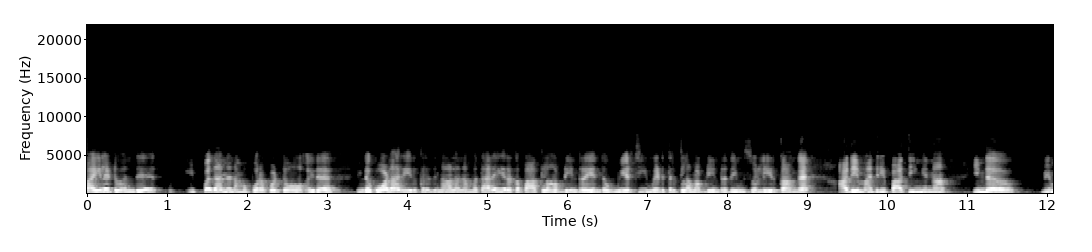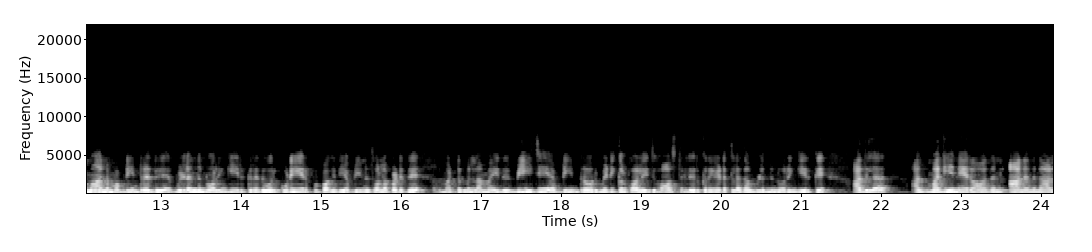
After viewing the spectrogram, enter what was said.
பைலட் வந்து இப்போ தானே நம்ம புறப்பட்டோம். இதை இந்த கோளாறு இருக்கிறதுனால நம்ம தரையிறக்க பார்க்கலாம் அப்படின்ற எந்த முயற்சியும் எடுத்திருக்கலாம் அப்படின்றதையும் சொல்லியிருக்காங்க. அதே மாதிரி பார்த்தீங்கன்னா இந்த விமானம் அப்படின்றது விழுந்து நொறுங்கி இருக்கிறது ஒரு குடியிருப்பு பகுதி அப்படின்னு சொல்லப்படுது. அது மட்டும் இல்லாமல் இது பிஜே அப்படின்ற ஒரு மெடிக்கல் காலேஜ் ஹாஸ்டல் இருக்கிற இடத்துல தான் விழுந்து நொறுங்கி இருக்கு. அதில் அந் மதிய நேரம் அதன் ஆனதுனால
